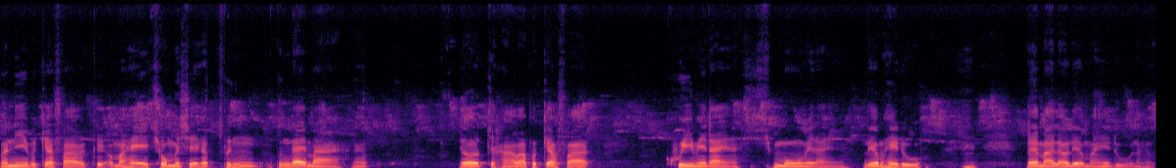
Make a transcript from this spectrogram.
วันนี้พระแก้วฟ้าคือเอามาให้ชมไม่เฉยครับเพิ่งเพิ่งได้มานะครับ เดี๋ยวจะหาว่าพระแก้วฟ้า คุยไม่ได้นะโม้ไม่ได้นะเรียมาให้ดู ได้มาแล้วเรียวมาให้ดูนะครับ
